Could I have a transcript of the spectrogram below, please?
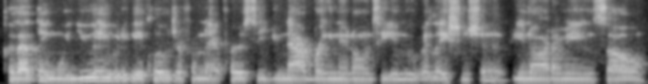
Because I think when you're able to get closure from that person, you're not bringing it on to your new relationship. You know what I mean? So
